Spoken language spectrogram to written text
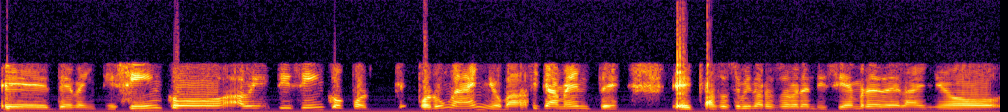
eh, de 25 a 25 por, por un año básicamente. El caso se vino a resolver en diciembre del año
